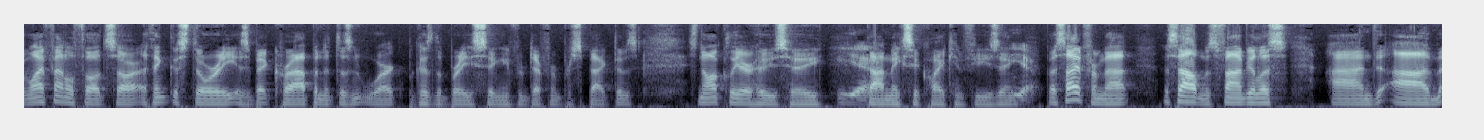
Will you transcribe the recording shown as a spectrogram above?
Mm. my final thoughts are: I think the story is a bit crap and it doesn't work because LaBrie's singing from different perspectives. It's not clear who's who. Yeah. That makes it quite confusing. Yeah. But aside from that, this album is fabulous and um,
